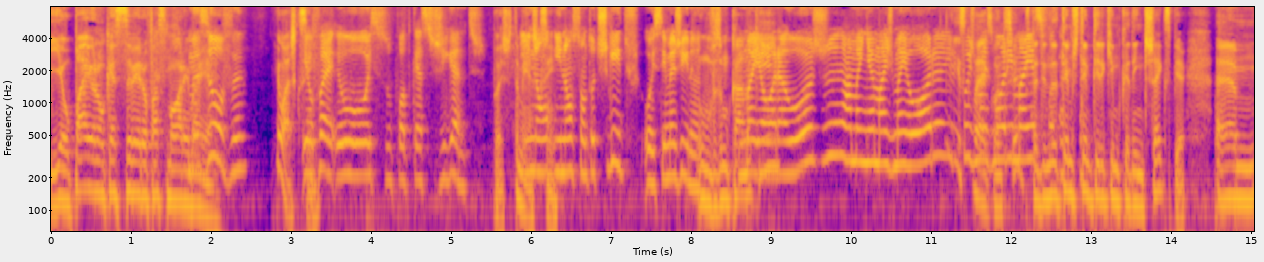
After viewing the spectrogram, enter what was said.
e eu, pai, eu não quero saber, eu faço uma hora e Mas meia. houve. Eu acho que sim. Eu, ve- eu ouço podcasts gigantes. Pois, também e acho não, que sim. e não são todos seguidos. Ouço, imagina. Ouves um bocado meia aqui. hora hoje, amanhã mais meia hora É e depois mais uma hora e meia. Portanto, ainda temos tempo de ir aqui um bocadinho de Shakespeare. Ahm,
